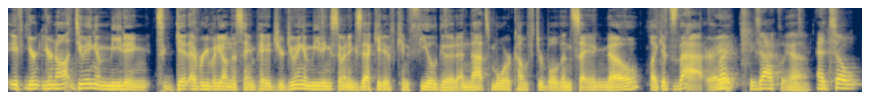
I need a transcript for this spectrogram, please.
if you're you're not doing a meeting to get everybody on the same page, you're doing a meeting so an executive can feel good and that's more comfortable than saying no. Like it's that, right? Right. Exactly. Yeah. And so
